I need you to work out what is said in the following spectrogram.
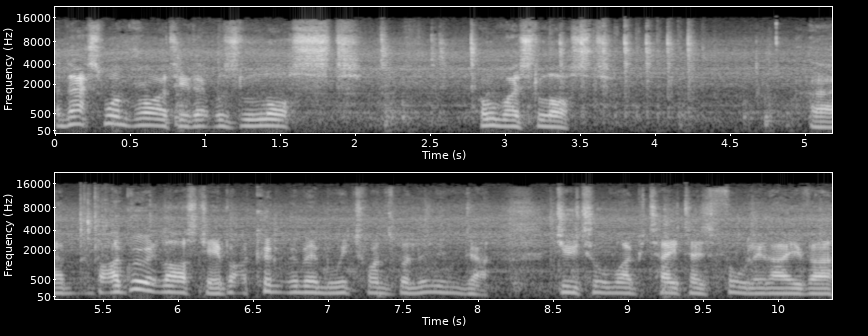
and that's one variety that was lost, almost lost Um, but I grew it last year, but I couldn't remember which ones were Linda due to all my potatoes falling over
